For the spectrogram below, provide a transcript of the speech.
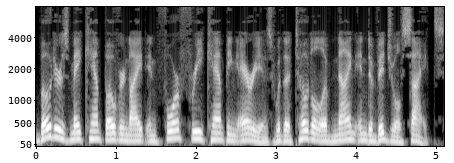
Boaters may camp overnight in four free camping areas with a total of nine individual sites.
